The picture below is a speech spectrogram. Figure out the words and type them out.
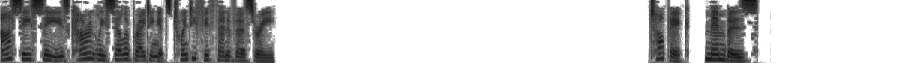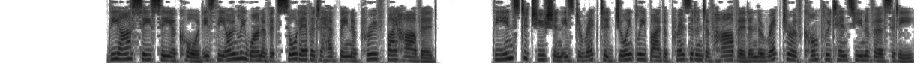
RCC is currently celebrating its 25th anniversary. Members The RCC Accord is the only one of its sort ever to have been approved by Harvard. The institution is directed jointly by the President of Harvard and the Rector of Complutense University.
